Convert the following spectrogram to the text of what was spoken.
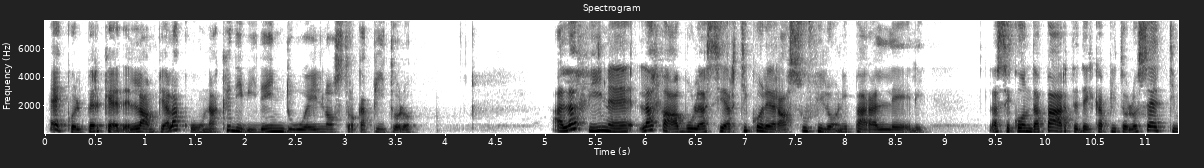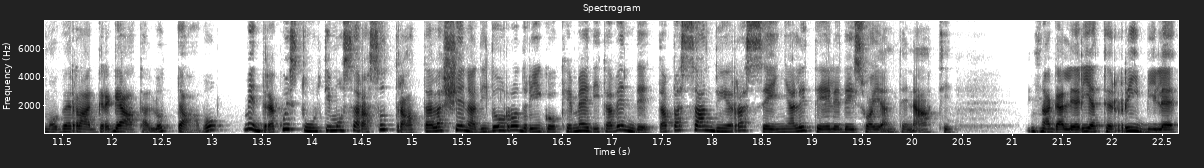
Ecco il perché dell'ampia lacuna che divide in due il nostro capitolo. Alla fine la fabula si articolerà su filoni paralleli. La seconda parte del capitolo settimo verrà aggregata all'ottavo, mentre a quest'ultimo sarà sottratta la scena di Don Rodrigo che medita vendetta passando in rassegna le tele dei suoi antenati. Una galleria terribile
